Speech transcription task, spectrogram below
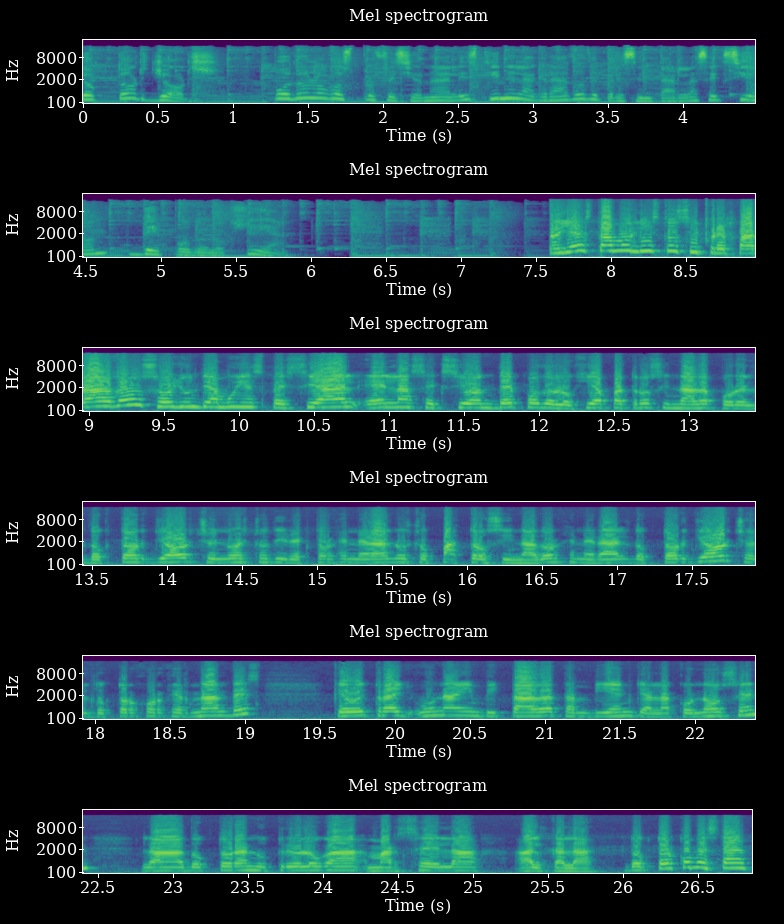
Doctor George, Podólogos Profesionales, tiene el agrado de presentar la sección de Podología. Ya estamos listos y preparados. Hoy un día muy especial en la sección de podología patrocinada por el doctor George, nuestro director general, nuestro patrocinador general, doctor George, el doctor Jorge Hernández, que hoy trae una invitada también, ya la conocen, la doctora nutrióloga Marcela Alcalá. Doctor, ¿cómo está?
